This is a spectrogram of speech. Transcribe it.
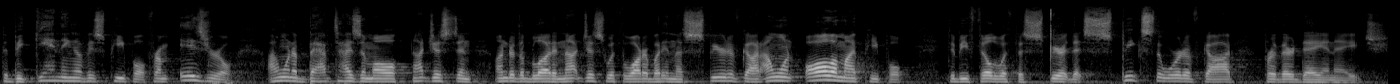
the beginning of his people, from Israel. I want to baptize them all, not just in under the blood and not just with water, but in the Spirit of God. I want all of my people to be filled with the Spirit that speaks the Word of God for their day and age.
